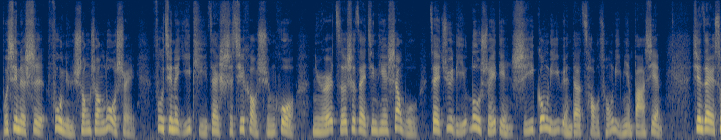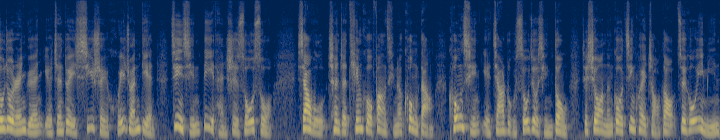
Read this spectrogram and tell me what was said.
不幸的是父女双双落水，父亲的遗体在十七号寻获，女儿则是在今天上午在距离落水点十一公里远的草丛里面发现。现在搜救人员也针对溪水回转点进行地毯式搜索。下午趁着天候放晴的空档，空勤也加入搜救行动，就希望能够尽快找到最后一名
